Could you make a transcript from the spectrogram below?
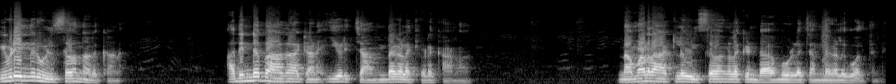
ഇവിടെ ഇന്നൊരു ഉത്സവം നടക്കുകയാണ് അതിന്റെ ഭാഗമായിട്ടാണ് ഈ ഒരു ചന്തകളൊക്കെ ഇവിടെ കാണുന്നത്. നമ്മുടെ നാട്ടിലെ ഉത്സവങ്ങളൊക്കെ ഉണ്ടാകുമ്പോൾ ഉള്ള ചന്തകൾ പോലെ തന്നെ.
